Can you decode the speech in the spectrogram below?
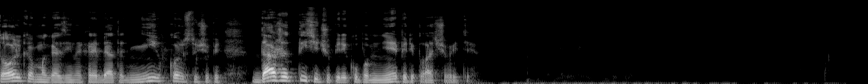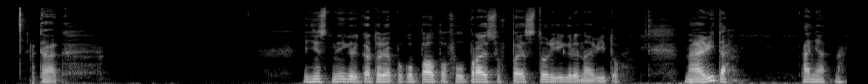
Только в магазинах, ребята. Ни в коем случае. Даже тысячу перекупом не переплачивайте. Так. Единственные игры, которые я покупал по full прайсу в PS Store, игры на Авито. На Авито? Понятно.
